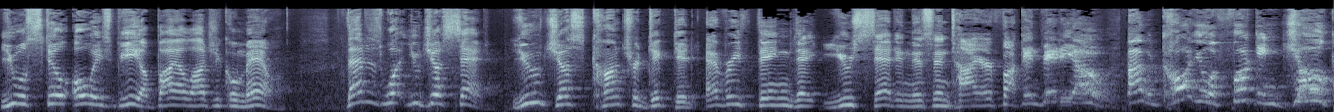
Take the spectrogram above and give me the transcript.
you will still always be a biological male. That is what you just said. You just contradicted everything that you said in this entire fucking video. I would call you a fucking joke.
